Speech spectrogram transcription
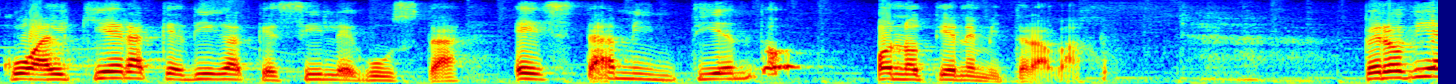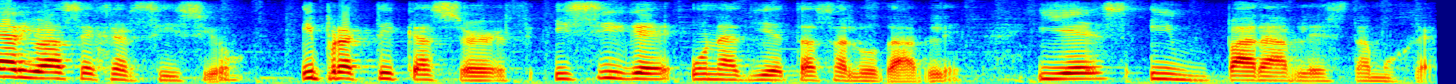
Cualquiera que diga que sí le gusta, está mintiendo o no tiene mi trabajo. Pero diario hace ejercicio y practica surf y sigue una dieta saludable y es imparable esta mujer.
